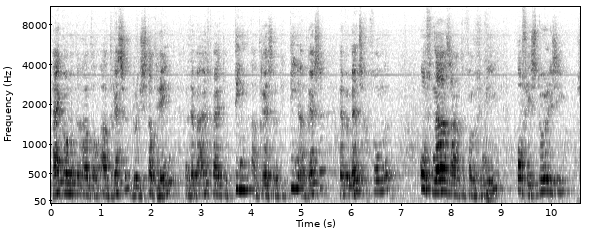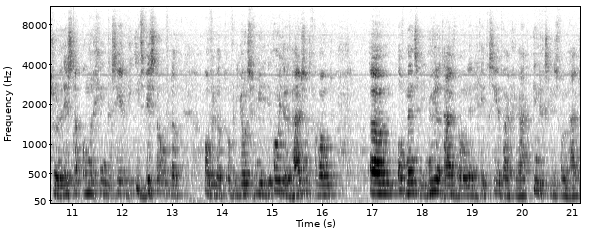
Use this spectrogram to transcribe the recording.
hij kwam met een aantal adressen door die stad heen. En dat hebben we uitgebreid tot tien adressen. En op die tien adressen hebben we mensen gevonden, of nazaten van de familie, of historici, journalisten, anderen geïnteresseerden die iets wisten over, dat, over, dat, over de Joodse familie die ooit in het huis had gewoond. Um, of mensen die nu in het huis wonen en die geïnteresseerd waren geraakt in de geschiedenis van het huis.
